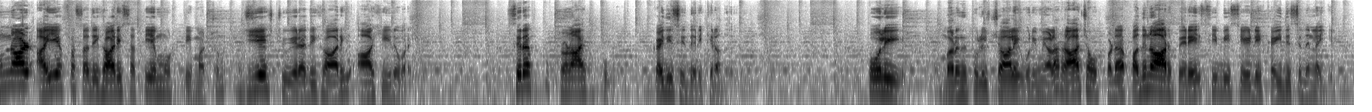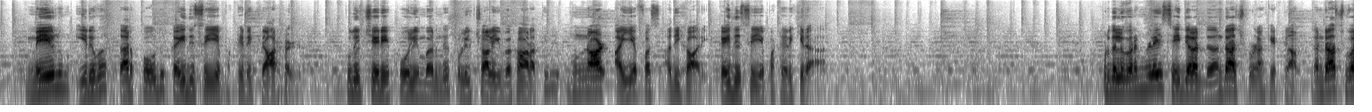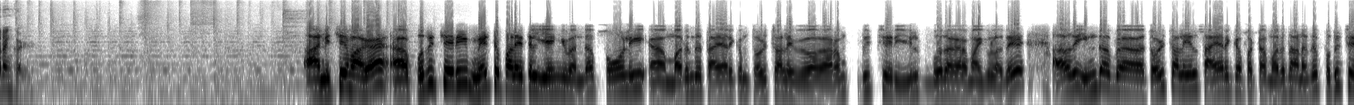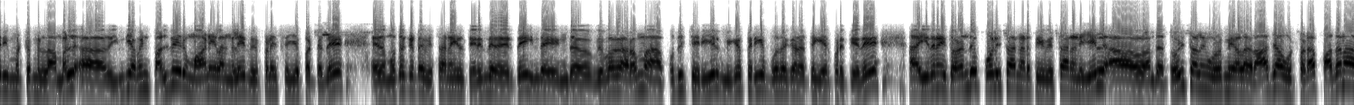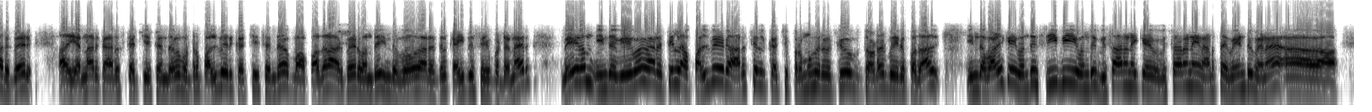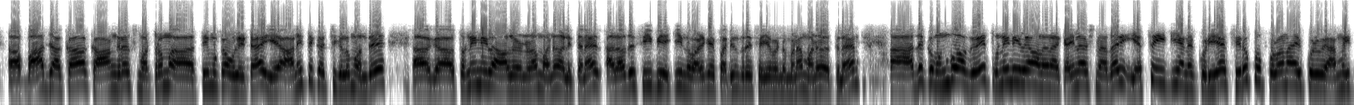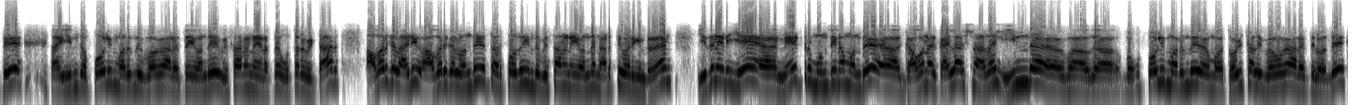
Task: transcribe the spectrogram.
முன்னாள் ஐஎஃப்எஸ் அதிகாரி சத்தியமூர்த்தி மற்றும் ஜிஎஸ்டி உயர் அதிகாரி ஆகிய இருவரை சிறப்பு புலனாய்வு கைது செய்திருக்கிறது. போலி மருந்து தொழிற்சாலை உரிமையாளர் ராஜா உட்பட பதினாறு பேரை சிபிசிஐடி கைது செய்த நிலையில் மேலும் இருவர் தற்போது கைது செய்யப்பட்டிருக்கிறார்கள். புதுச்சேரி போலி மருந்து தொழிற்சாலை விவகாரத்தில் முன்னாள் ஐஎஃப்எஸ் அதிகாரி கைது செய்யப்பட்டிருக்கிறார். கூடுதல் விவரங்களை செய்தியாளர் தன்ராஜ் வழங்க கேட்கலாம் தன்ராஜ் விவரங்கள். நிச்சயமாக புதுச்சேரி மேட்டுப்பாளையத்தில் இயங்கி வந்த போலி மருந்து தயாரிக்கும் தொழிற்சாலை விவகாரம் புதுச்சேரியில் பூதாகரமாகியுள்ளது. அதாவது இந்த தொழிற்சாலையில் தயாரிக்கப்பட்ட மருந்தானது புதுச்சேரி மட்டுமில்லாமல் இந்தியாவின் பல்வேறு மாநிலங்களில் விற்பனை செய்யப்பட்டது. இது முதற்கட்ட விசாரணையில் தெரிந்தது இந்த இந்த விவகாரம் புதுச்சேரியில் மிகப்பெரிய பூதகரத்தை ஏற்படுத்தியது. இதனைத் தொடர்ந்து போலீசார் நடத்திய விசாரணையில் அந்த தொழிற்சாலையின் உரிமையாளர் ராஜா உட்பட பதினாறு பேர் என்ஆர் காங்கிரஸ் கட்சியை சேர்ந்தவர் மற்றும் பல்வேறு கட்சியை சேர்ந்த பதினாறு பேர் வந்து இந்த விவகாரத்தில் கைது செய்யப்பட்டனர். மேலும் இந்த விவகாரத்தில் பல்வேறு அரசியல் கட்சி பிரமுகர்களுக்கு தொடர்பு இருப்பதால் இந்த வழக்கை வந்து சிபிஐ வந்து விசாரணைக்கு விசாரணை நடத்த வேண்டும் என பாஜக காங்கிரஸ் மற்றும் திமுக உள்ளிட்ட அனைத்து கட்சிகளும் வந்து துணைநிலை ஆளுநரிடம் மனு அளித்தனர். அதாவது சிபிஐக்கு இந்த வழக்கை பரிந்துரை செய்ய வேண்டும் என மனு அளித்தனர். அதுக்கு முன்பாகவே துணைநிலை ஆளுநர் கைலாஷ்நாதர் எஸ்ஐடி எனக்கூடிய சிறப்பு புலனாய்வு குழுவை அமைத்து இந்த போலி மருந்து விவகாரத்தை வந்து விசாரணை நடத்த உத்தரவிட்டார். அவர்கள் அடி அவர்கள் வந்து தற்போது இந்த விசாரணையை வந்து நடத்தி வருகின்றனர். இதனிடையே நேற்று முன்தினம் வந்து வந்து கவர்னர் கைலாஷ்நாதன் இந்த போலி மருந்து தொழிற்சாலை விவகாரத்தில் வந்து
